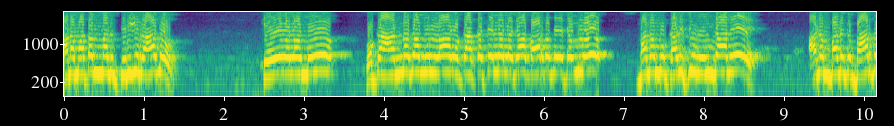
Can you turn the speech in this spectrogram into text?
మన మతం మనకు తిరిగి రాదు. కేవలము ఒక అన్నదమ్ముల్లా ఒక అక్క చెల్లెలుగా భారతదేశంలో మనము కలిసి ఉండాలి. అని మనకు భారత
